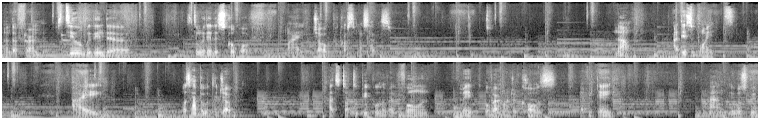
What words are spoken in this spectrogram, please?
another firm, still within the still within the scope of my job, customer service. Now, at this point, I was happy with the job. Had to talk to people over the phone, made over 100 calls every day, and it was good.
